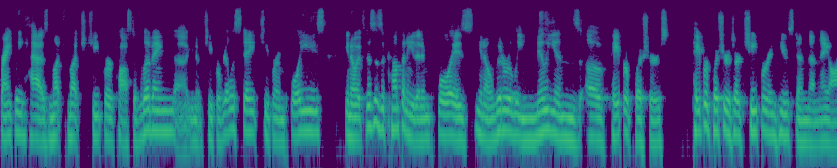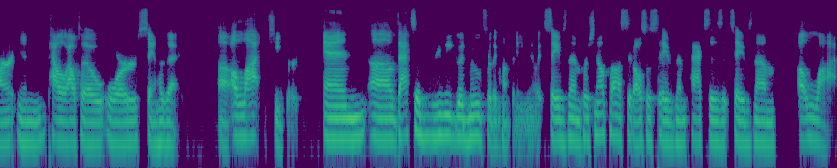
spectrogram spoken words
frankly has much much cheaper cost of living uh, you know cheaper real estate cheaper employees. You know if this is a company that employs you know literally millions of paper pushers paper pushers are cheaper in houston than they are in palo alto or san jose uh, a lot cheaper. And uh, that's a really good move for the company. You know it saves them personnel costs it also saves them taxes it saves them a lot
